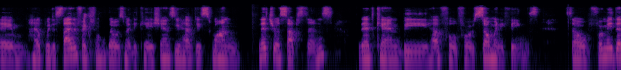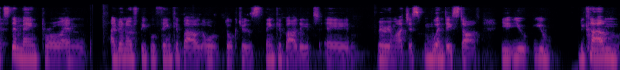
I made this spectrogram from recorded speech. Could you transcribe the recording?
um, help with the side effects from those medications you have this one natural substance that can be helpful for so many things so for me that's the main pro and i don't know if people think about or doctors think about it um, very much as when they start. You you you become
